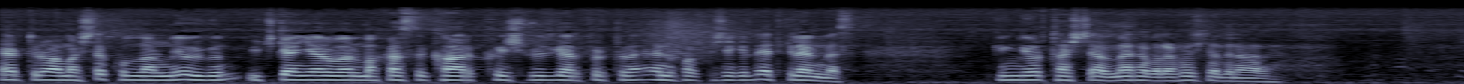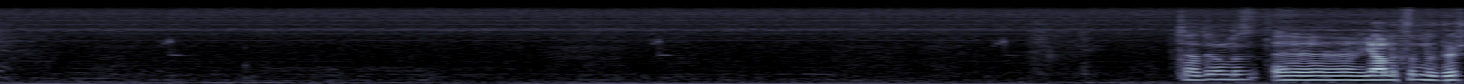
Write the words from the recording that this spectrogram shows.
her türlü amaçla kullanmaya uygun. Üçgen yarıval, makaslı, kar, kış, rüzgar, fırtına en ufak bir şekilde etkilenmez. Güngör Taşçı merhabalar, hoş geldin abi. Çadırımız eee, yalıtımlıdır.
